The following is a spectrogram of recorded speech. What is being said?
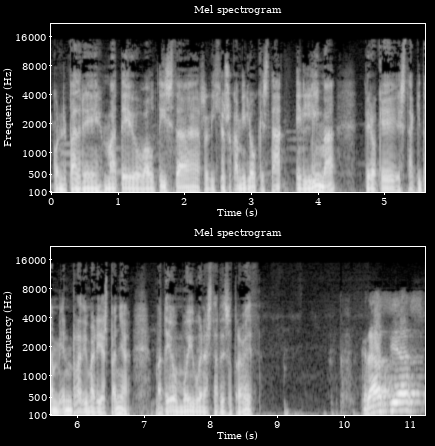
con el padre Mateo Bautista, religioso Camilo, que está en Lima, pero que está aquí también Radio María España. Mateo, muy buenas tardes otra vez. Gracias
